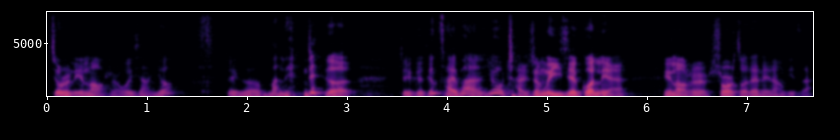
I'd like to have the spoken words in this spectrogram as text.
就是林老师，我一想，哟，这个曼联这个这个跟裁判又产生了一些关联。林老师说说昨天那场比赛。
